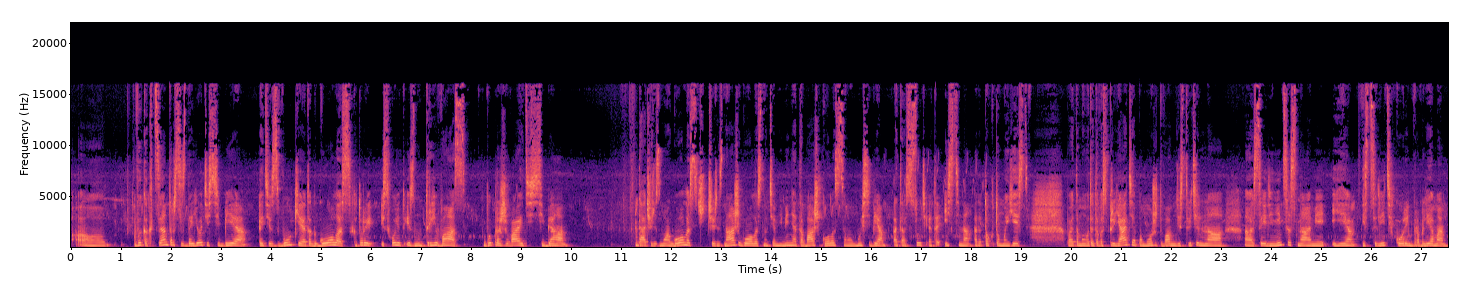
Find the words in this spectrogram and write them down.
а, вы как центр создаете себе эти звуки, этот голос, который исходит изнутри вас. Вы проживаете себя, да, через мой голос, через наш голос, но тем не менее это ваш голос самому себе. Это суть, это истина, это то, кто мы есть. Поэтому вот это восприятие поможет вам действительно а, соединиться с нами и исцелить корень проблемы,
